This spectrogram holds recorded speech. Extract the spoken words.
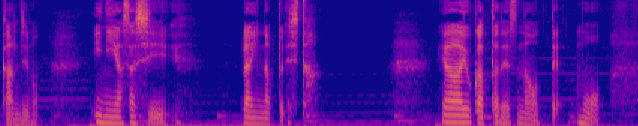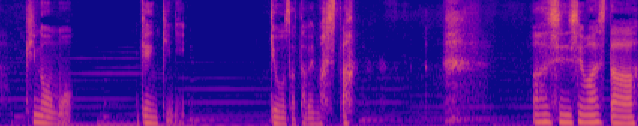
感じの胃に優しいラインナップでした。いやーよかったです、治って。もう、昨日も元気に餃子食べました。安心しました。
